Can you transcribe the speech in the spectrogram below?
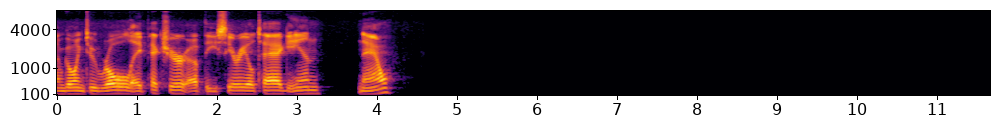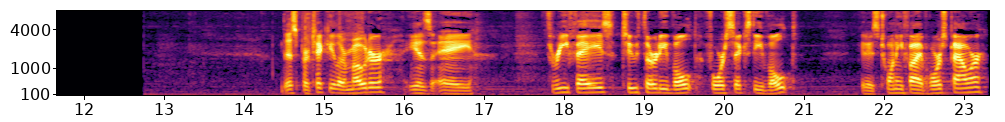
I'm going to roll a picture of the serial tag in now. This particular motor is a three-phase 230 volt 460 volt it is 25 horsepower.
